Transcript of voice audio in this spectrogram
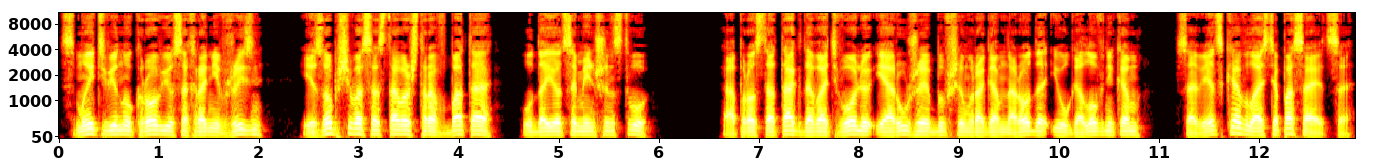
Смыть вину кровью, сохранив жизнь, из общего состава штрафбата удается меньшинству, а просто так давать волю и оружие бывшим врагам народа и уголовникам советская власть опасается.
